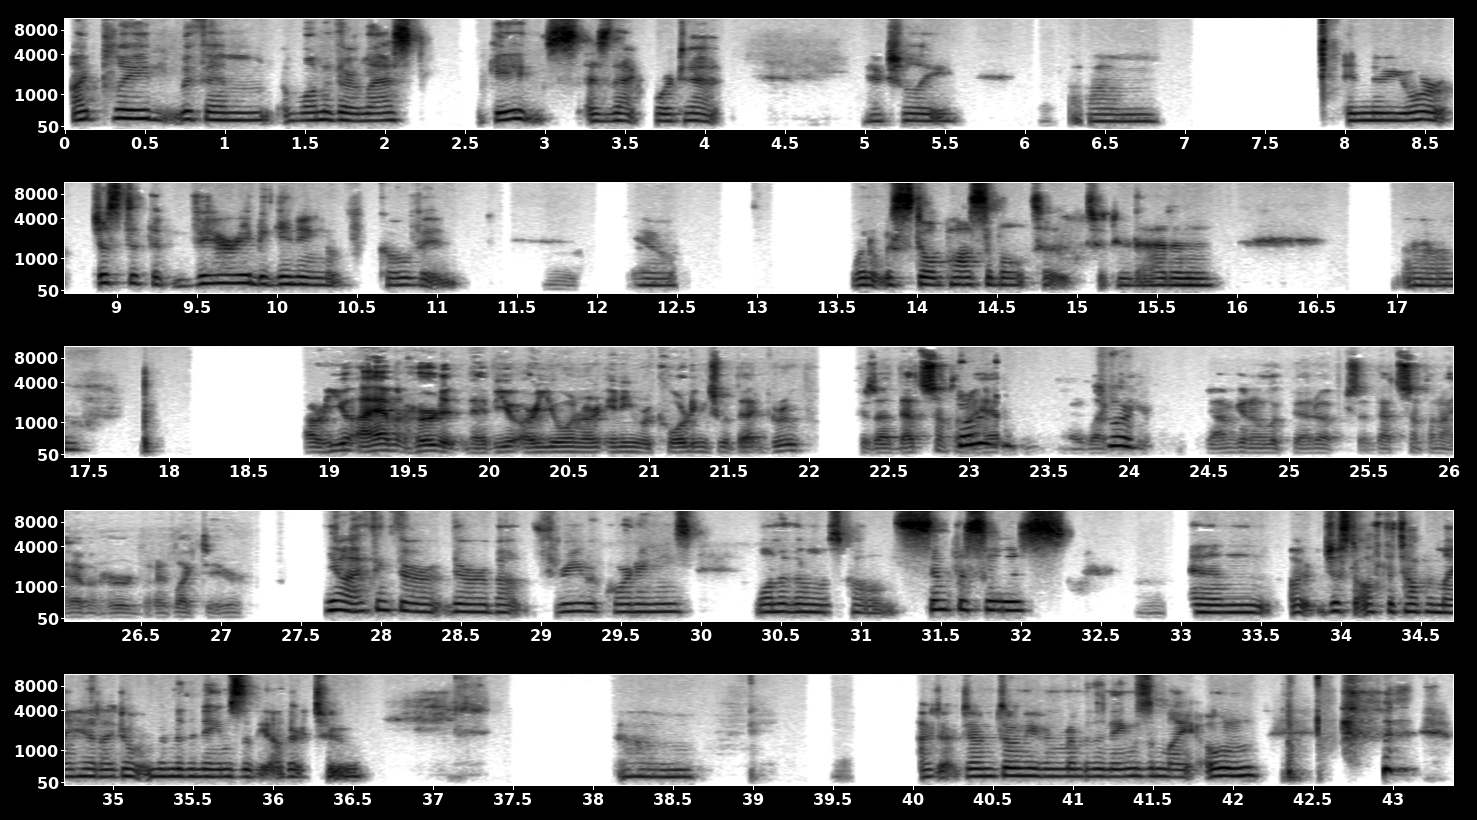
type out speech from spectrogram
I played with them one of their last gigs as that quartet, actually, um, in New York, just at the very beginning of COVID. Mm. You know, when it was still possible to to do that. And um, are you? I haven't heard it. Have you? Are you on any recordings with that group? Because that's something I haven't. I'd like sure. Yeah, I'm going to look that up because that's something I haven't heard that I'd like to hear. Yeah, I think there there are about three recordings. One of them was called Synthesis, and uh, just off the top of my head, I don't remember the names of the other two. Um, I don't, don't even remember the names of my own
